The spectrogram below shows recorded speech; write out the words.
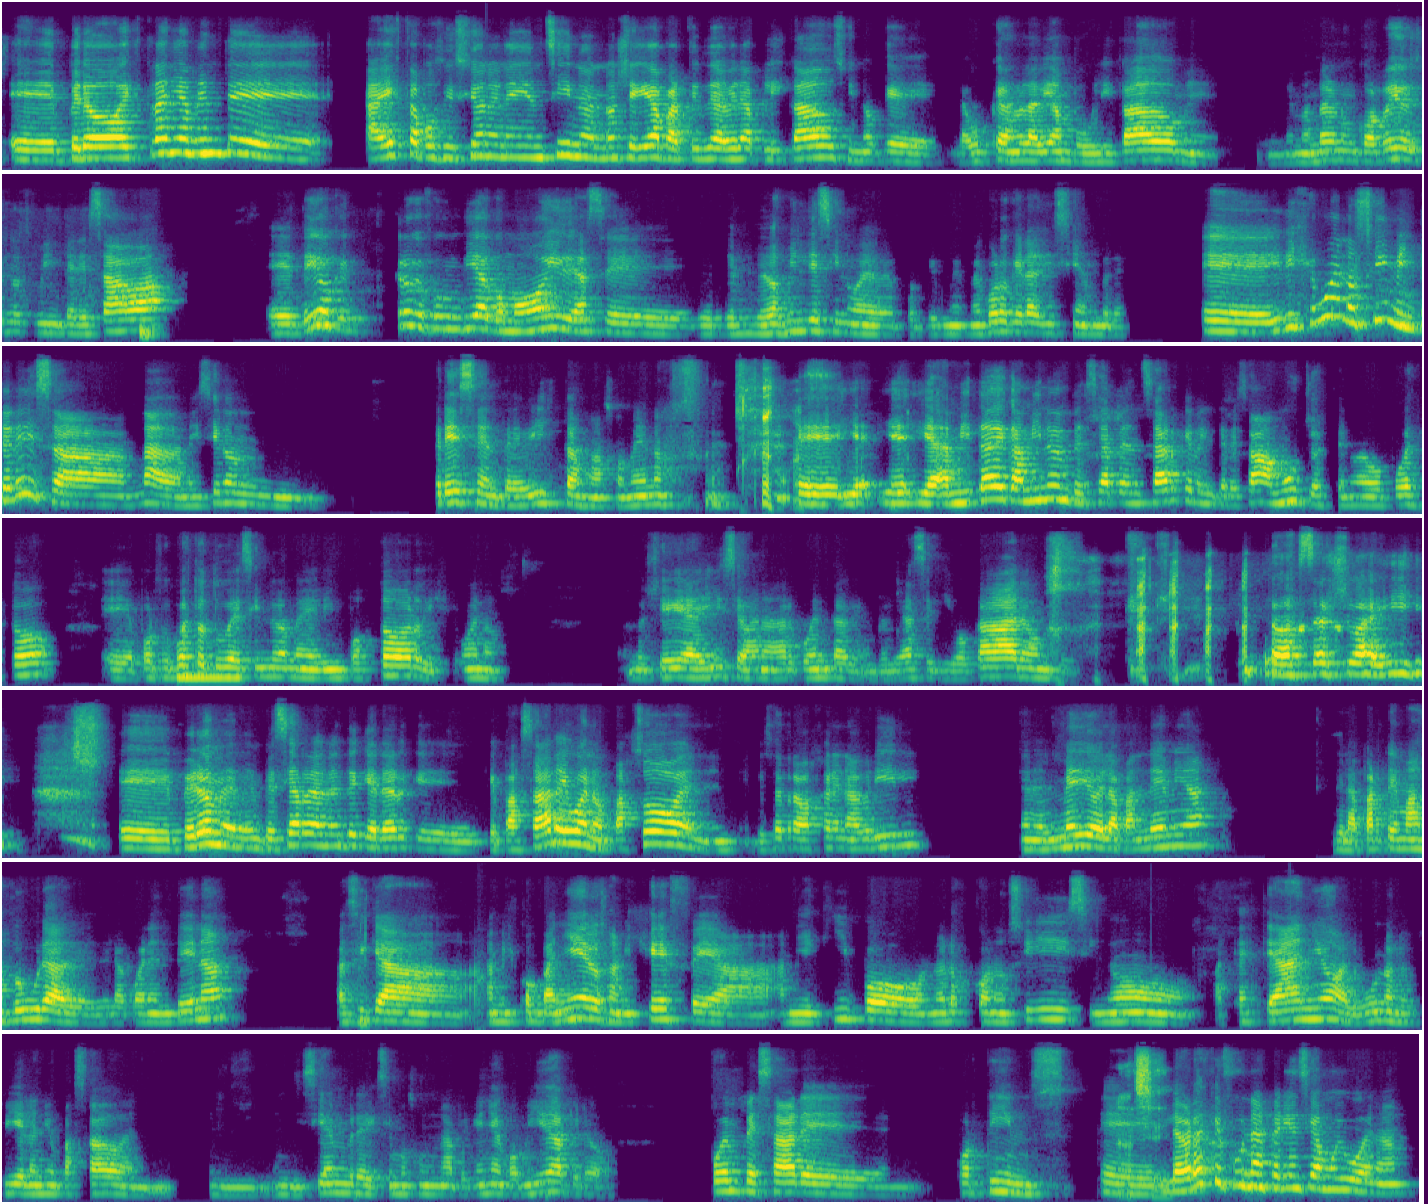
Eh, pero extrañamente a esta posición en ANC no, no, llegué a partir de haber aplicado, sino que la búsqueda no la habían publicado, me, me mandaron un correo diciendo si me interesaba. Eh, te digo que creo que fue un día como hoy de hace de, 2019, porque me, acuerdo que era diciembre. Eh, y dije, bueno, sí, me interesa. Nada, me hicieron 13 entrevistas más o menos. Eh, y, y, a mitad de camino empecé a pensar que me interesaba mucho este nuevo puesto. por supuesto tuve síndrome del impostor, dije, bueno, cuando llegue ahí se van a dar cuenta que en realidad se equivocaron, que, va a ser yo ahí. Eh, pero me, empecé a realmente querer que, pasara y bueno, pasó, empecé a trabajar en abril, en el medio de la pandemia, de la parte más dura de, la cuarentena. Así que a, mis compañeros, a mi jefe, a, mi equipo, no los conocí, sino hasta este año. Algunos los vi el año pasado, en, en diciembre, hicimos una pequeña comida, pero fue empezar eh, por Teams. Eh, ah, la verdad es que fue una experiencia muy buena.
